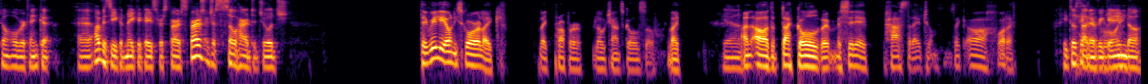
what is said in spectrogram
Don't overthink it. Uh, obviously, you could make a case for Spurs. Spurs are just so hard to judge. They really only score like like proper low chance goals though. Like Yeah, and oh the, that goal where Meslier passed it out to him. It's like, oh what a he does that every game, though.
